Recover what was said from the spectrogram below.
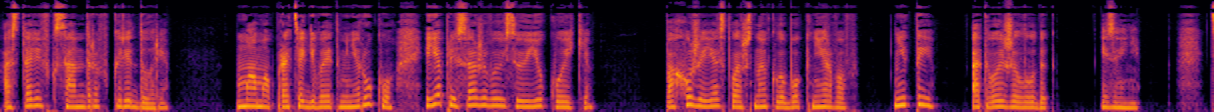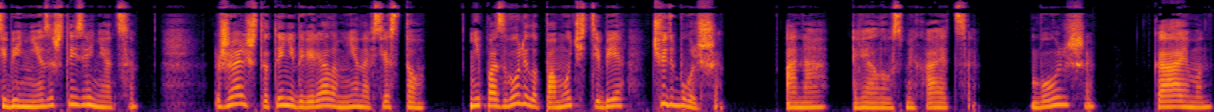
оставив Ксандра в коридоре. Мама протягивает мне руку, и я присаживаюсь у ее койки. Похоже, я сплошной клубок нервов. Не ты, а твой желудок. Извини. Тебе не за что извиняться. Жаль, что ты не доверяла мне на все сто. Не позволила помочь тебе чуть больше. Она вяло усмехается. Больше? Кайман,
